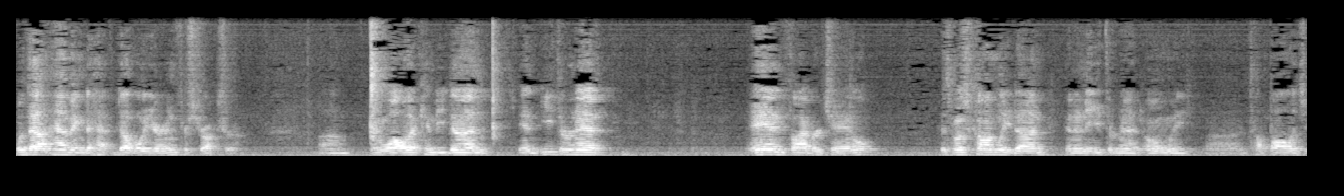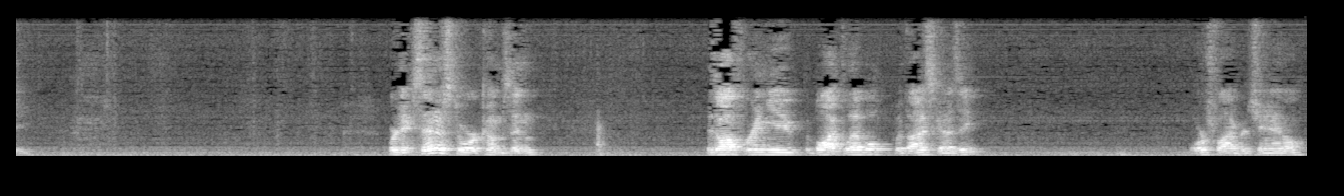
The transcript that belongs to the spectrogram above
without having to have double your infrastructure. Um, and while that can be done in Ethernet and fiber channel, it's most commonly done in an Ethernet only uh, topology. Where an NexentaStor comes in is offering you the block level with iSCSI or fiber channel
